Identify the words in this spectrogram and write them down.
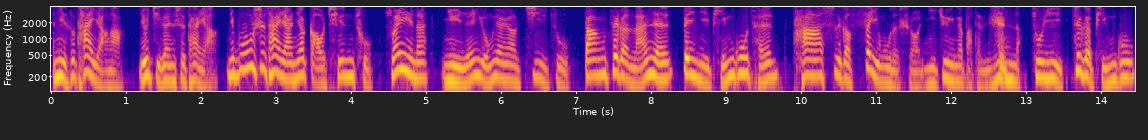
你是太阳啊？有几个人是太阳？你不是太阳，你要搞清楚。所以呢，女人永远要记住。当这个男人被你评估成他是个废物的时候，你就应该把他扔了。注意，这个评估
